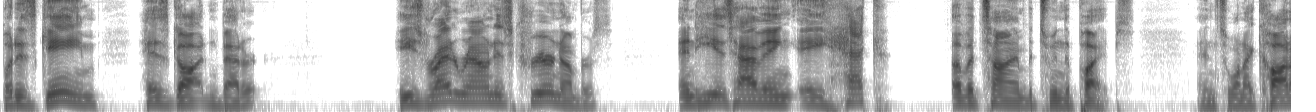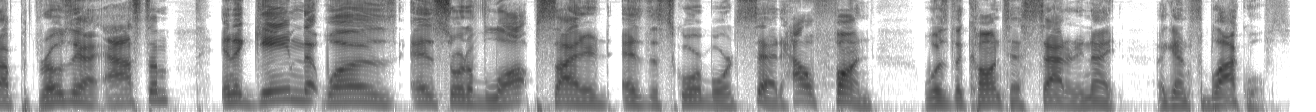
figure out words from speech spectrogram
But his game has gotten better. He's right around his career numbers, and he is having a heck of a time between the pipes. And so when I caught up with Rosie, I asked him in a game that was as sort of lopsided as the scoreboard said, how fun was the contest Saturday night against the Black Wolves?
